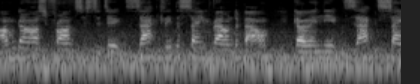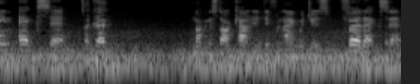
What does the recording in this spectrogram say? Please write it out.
I'm going to ask Francis to do exactly the same roundabout, go in the exact same exit. Okay. I'm not going to start counting in different languages. Third exit.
